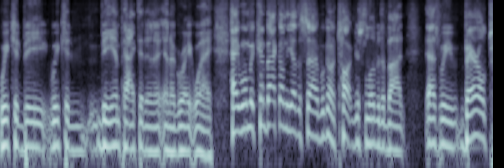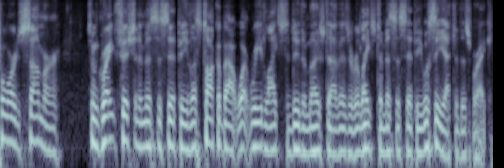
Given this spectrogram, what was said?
we could be we could be impacted in a, in a great way. Hey, when we come back on the other side, we're going to talk just a little bit about as we barrel towards summer. Some great fishing in Mississippi. Let's talk about what Reed likes to do the most of as it relates to Mississippi. We'll see you after this break.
